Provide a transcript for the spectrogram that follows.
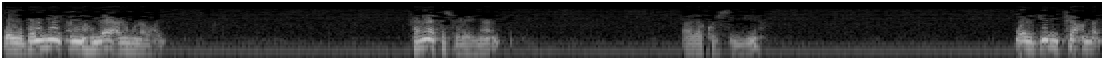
ويبين أنهم لا يعلمون الغيب. فمات سليمان على كرسيه. والجن تعمل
